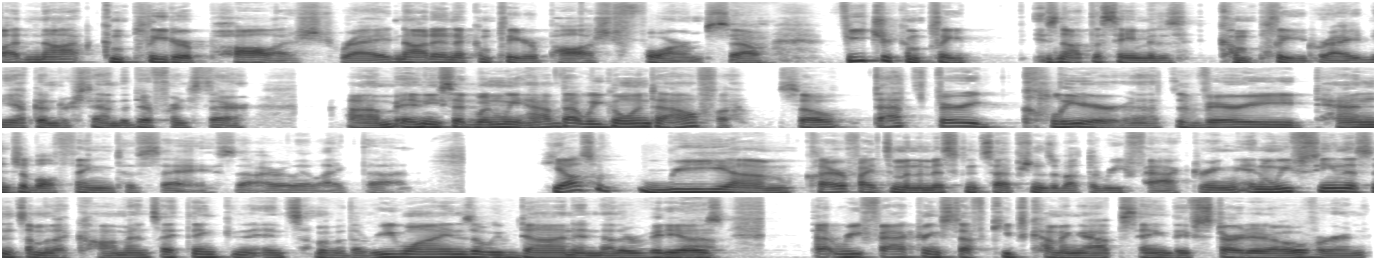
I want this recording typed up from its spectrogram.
but not complete or polished, right? Not in a complete or polished form. So feature complete is not the same as complete, right? And you have to understand the difference there. Um, and he said, when we have that, we go into alpha. So that's very clear. That's a very tangible thing to say. So I really like that. He also re um, clarified some of the misconceptions about the refactoring, and we've seen this in some of the comments. I think in, in some of the rewinds that we've done and other videos. Wow. That refactoring stuff keeps coming up, saying they've started over, and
